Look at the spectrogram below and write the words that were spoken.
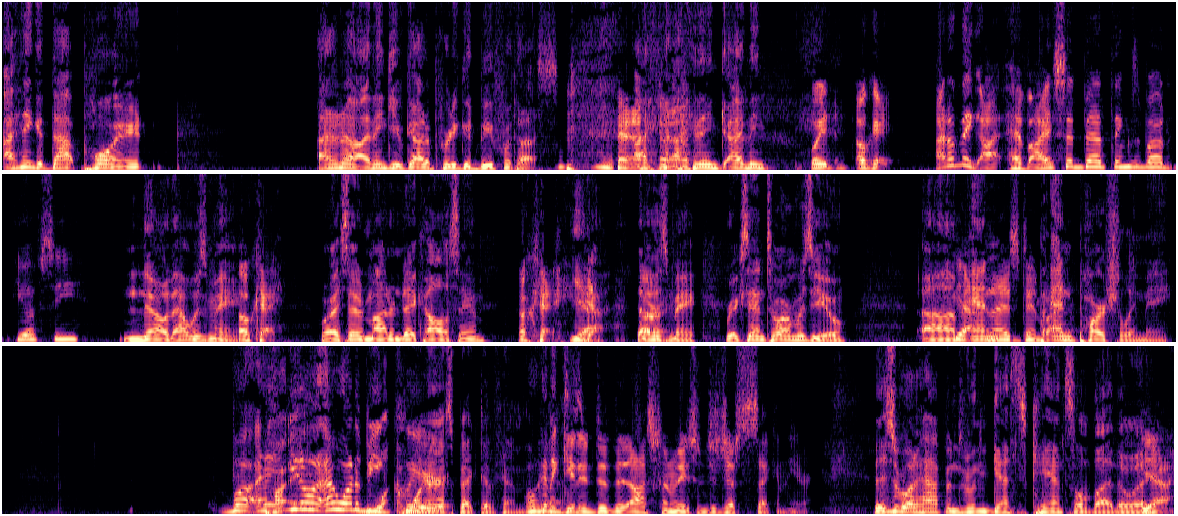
I think at that point, I don't know. I think you've got a pretty good beef with us. I, I think. I think. Wait, okay. I don't think I have I said bad things about UFC. No, that was me. Okay, Where I said modern day Coliseum. okay, Yeah, that All was right. me. Rick Santorum was you. Um, Yeah, and, and I stand by and that. partially me. Well, I- you know what? I want to be one- clear. One aspect of him. We're going to get into the Oscar nominations in just a second here. This is what happens when guests cancel. By the way. Yeah,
